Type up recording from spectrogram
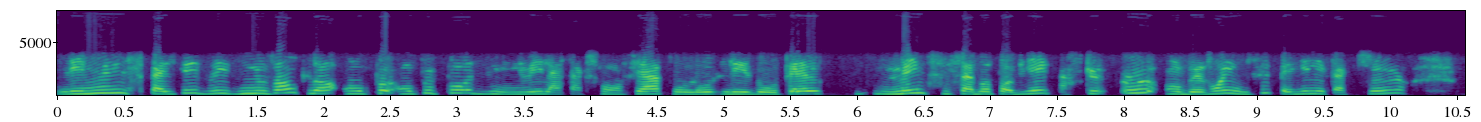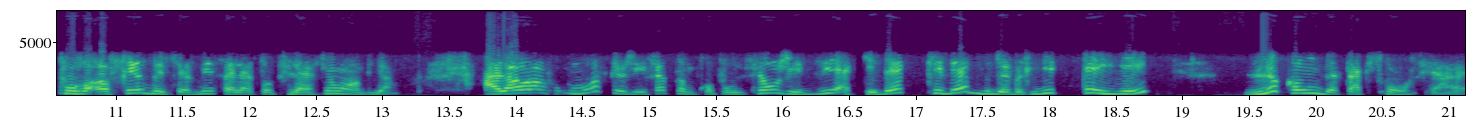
les municipalités disent, nous autres, là, on peut, on peut pas diminuer la taxe foncière pour les hôtels même si ça va pas bien, parce que eux ont besoin aussi de payer les factures pour offrir des services à la population ambiante. Alors, moi, ce que j'ai fait comme proposition, j'ai dit à Québec, Québec, vous devriez payer le compte de taxes foncières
